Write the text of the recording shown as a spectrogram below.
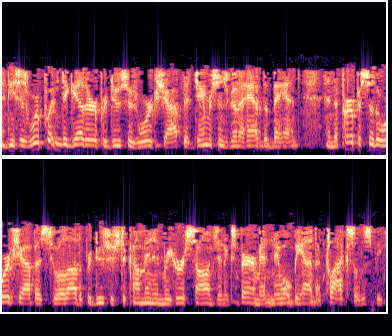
And he says, we're putting together a producer's workshop that Jamerson's going to have the band. And the purpose of the workshop is to allow the producers to come in and rehearse songs and experiment, and they won't be on the clock, so to speak.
